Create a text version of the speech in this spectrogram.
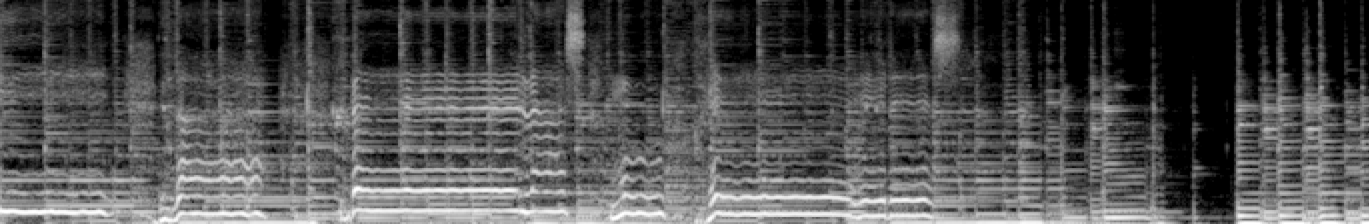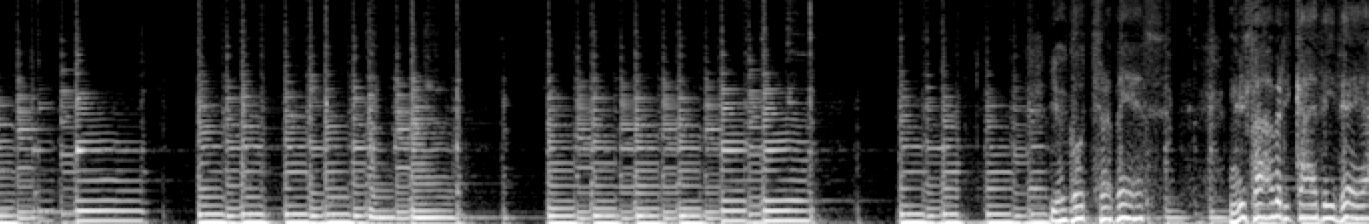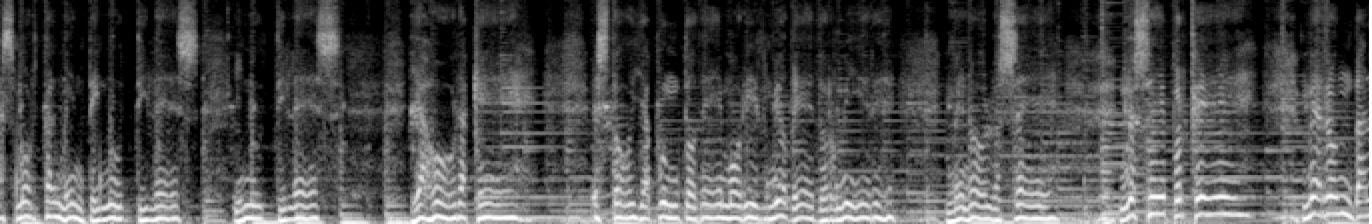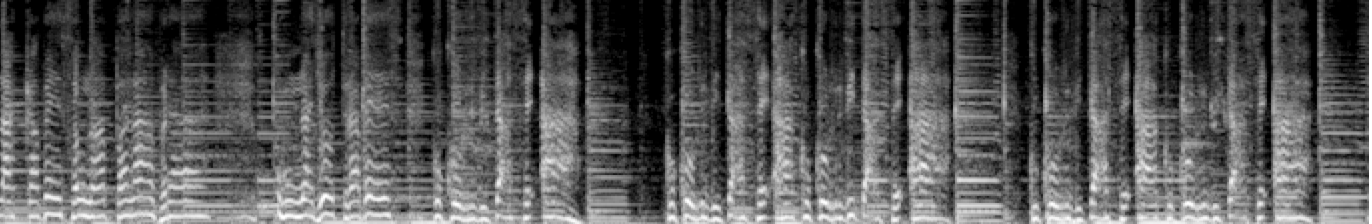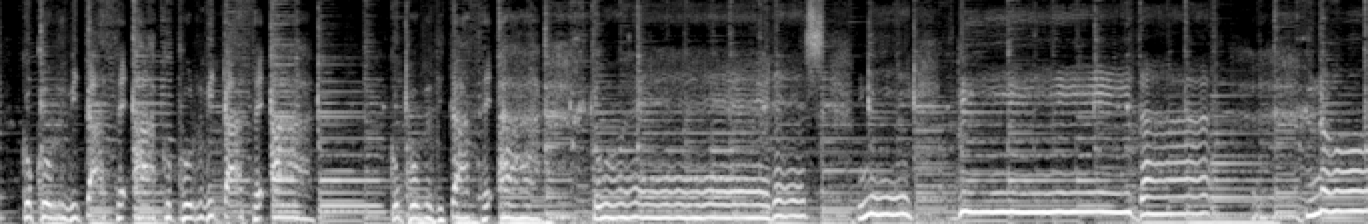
fábrica de ideas mortalmente inútiles, inútiles. Y ahora que estoy a punto de morirme o de dormir, me no lo sé, no sé por qué me ronda la cabeza una palabra, una y otra vez, cucurbitácea, cucurbitácea, cucurbitácea. Cucurbitácea, cucurbitácea, cucurbitácea, cucurbitácea, cucurbitácea. Tú eres mi vida. No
